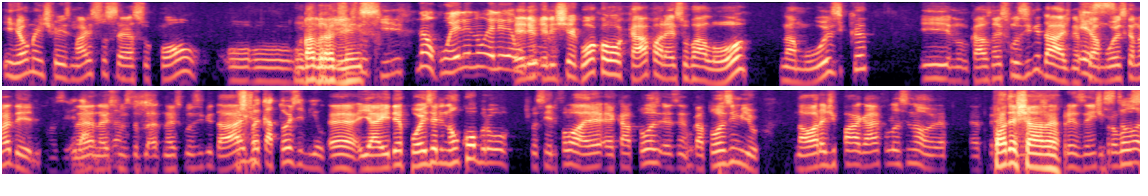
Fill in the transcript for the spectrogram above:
E realmente fez mais sucesso com o, o, O Gabriel que Não, com ele não ele ele, o- ele chegou a colocar, parece, o valor na música, e no caso na exclusividade, né? Porque a Ex- música não é dele, né? Na, exclusividade, na Acho exclusividade. que foi 14 mil. É, e aí depois ele não cobrou. Tipo assim, ele falou, ó, é, é 14, exemplo, 14 mil. Na hora de pagar, ele falou assim, não, é, é presente, deixar, né? é presente pra Estourou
